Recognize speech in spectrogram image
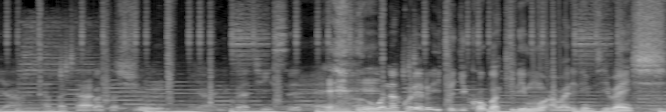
Ya. Tabata Tabata shuri Shuri. ya niko yacise Eh. ubona ko rero icyo gikorwa kirimo abaririmbyi benshi.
